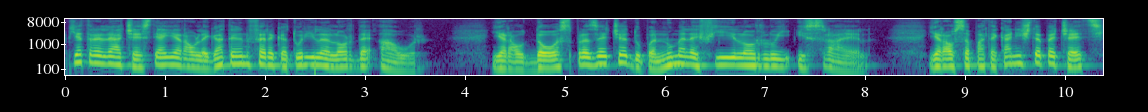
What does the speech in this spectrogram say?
Pietrele acestea erau legate în ferecăturile lor de aur. Erau 12 după numele fiilor lui Israel. Erau săpate ca niște peceți,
